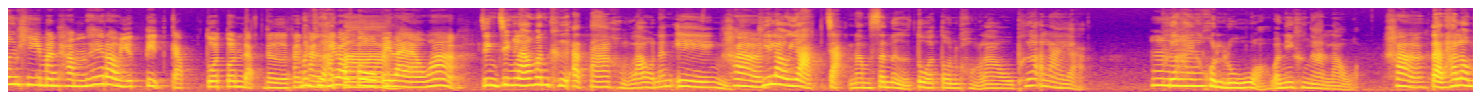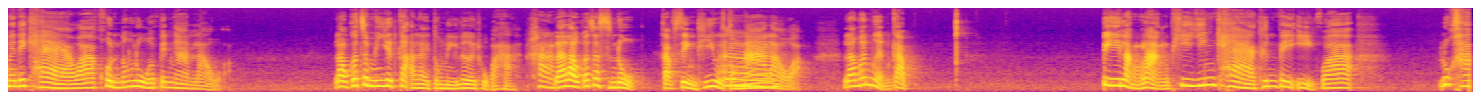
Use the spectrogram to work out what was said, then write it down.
บางทีมันทำให้เรายึดติดกับตัวตนแบบเดิมทั้งมันทั้งคือที่เราอัตราโตไปแล้วว่า จริง ๆ แล้วมันคืออัตราของเรานั่นเองค่ะที่เราอยากจะนำเสนอตัวตนของเราเพื่ออะไรอะ่ะ เพื่อให้คนรู้เหรอว่านี่คืองานเราอะค่ะ แต่ถ้าเราไม่ได้แคร์ว่าคนต้องรู้ว่าเป็นงานเราอะเราก็จะไม่ยึดกับอะไรตรงนี้เลยถูกป่ะคะค่ะ แล้วเราก็จะสนุกกับสิ่งที่อยู่ตรงหน้าเออเราอะแล้วมันเหมือนกับ ปีหลังๆ พี่ยิ่งแคร์ขึ้นไปอีกว่า ลูกค้า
